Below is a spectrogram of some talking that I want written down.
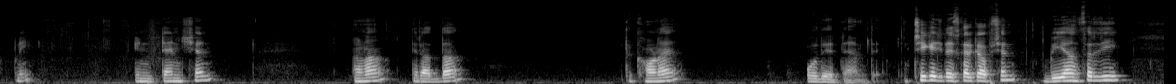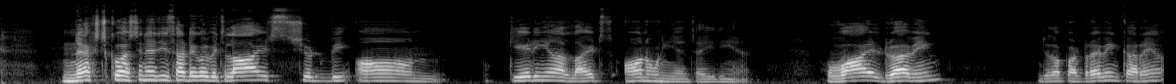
ਆਪਣੀ ਇੰਟੈਂਸ਼ਨ ਹਨਾ, ਇਰਾਦਾ ਦਿਖਾਉਣਾ ਉਹਦੇ ਟਾਈਮ ਤੇ। ਠੀਕ ਹੈ ਜੀ, ਤਾਂ ਇਸ ਕਰਕੇ ਆਪਸ਼ਨ ਬੀ ਆਨਸਰ ਜੀ। ਨੈਕਸਟ ਕੁਐਸਚਨ ਹੈ ਜੀ ਸਾਡੇ ਕੋਲ which lights should be on ਕਿਹੜੀਆਂ ਲਾਈਟਸ ਔਨ ਹੋਣੀਆਂ ਚਾਹੀਦੀਆਂ? ਵਾਈਲ ਡਰਾਈਵਿੰਗ, ਜਦੋਂ ਆਪਾਂ ਡਰਾਈਵਿੰਗ ਕਰ ਰਹੇ ਹਾਂ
